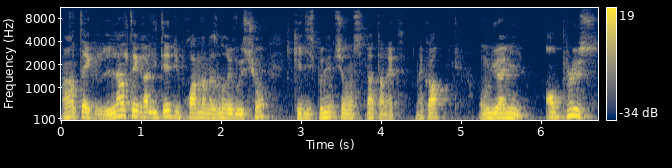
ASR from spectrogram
intègre l'intégralité du programme Amazon Révolution qui est disponible sur mon site internet. D'accord? On lui a mis en plus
